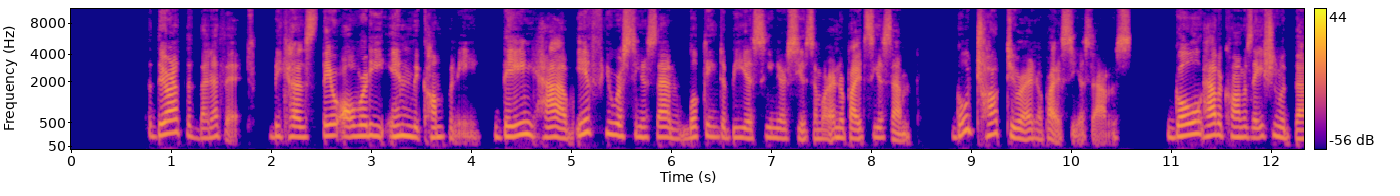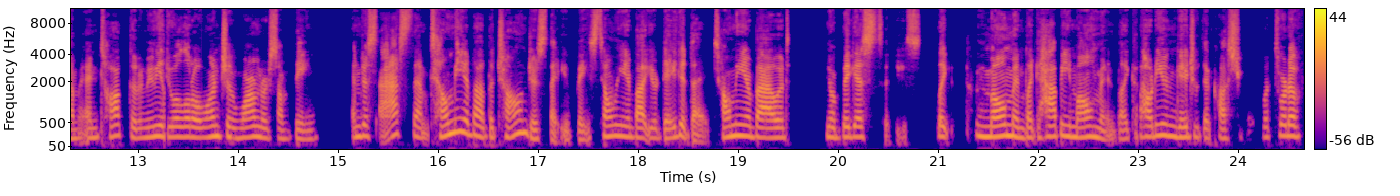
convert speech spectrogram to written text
they're at the benefit because they're already in the company. They have, if you are CSM looking to be a senior CSM or enterprise CSM, go talk to your enterprise CSMs. Go have a conversation with them and talk to them. Maybe do a little lunch and learn or something and just ask them, tell me about the challenges that you face. Tell me about your day to day. Tell me about your biggest like moment, like happy moment? Like how do you engage with your customers? What sort of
